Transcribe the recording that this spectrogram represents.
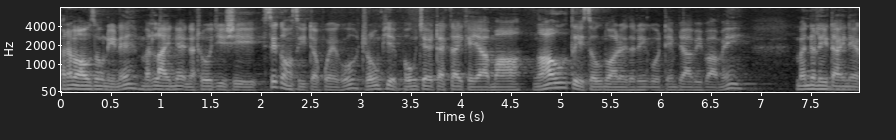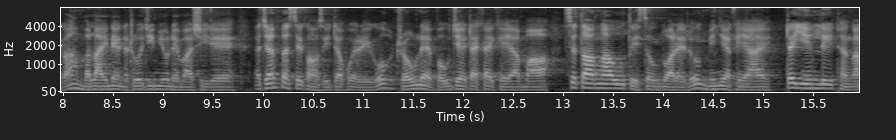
ပထမအဆုံးအနေနဲ့မလှိုင်တဲ့နထိုးကြီးရှိစစ်ကောင်စီတပ်ဖွဲ့ကိုဒရုန်းဖြင့်ပုံကျဲတိုက်ခိုက်ခဲ့ရမှာ9ဦးသေဆုံးသွားတဲ့သတင်းကိုတင်ပြပေးပါမယ်မန္တလေးတိုင်းကမလိုင်နဲ့နထိုးကြီးမြို့နယ်မှာရှိတဲ့အကြမ်းဖက်စစ်ကောင်စီတပ်ဖွဲ့တွေကိုဒရုန်းနဲ့ပုံကျဲတိုက်ခိုက်ခဲ့ရမှာစစ်သား9ဦးသေဆုံးသွားတယ်လို့မြင်းညက်ခရိုင်တရင်လေးထံက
